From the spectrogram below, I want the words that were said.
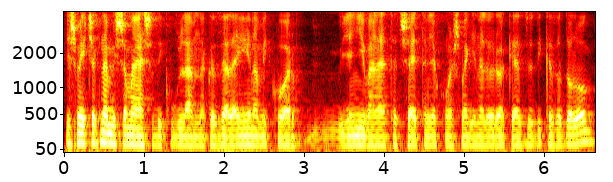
és még csak nem is a második hullámnak az elején, amikor ugye nyilván lehetett sejteni, hogy akkor most megint előről kezdődik ez a dolog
